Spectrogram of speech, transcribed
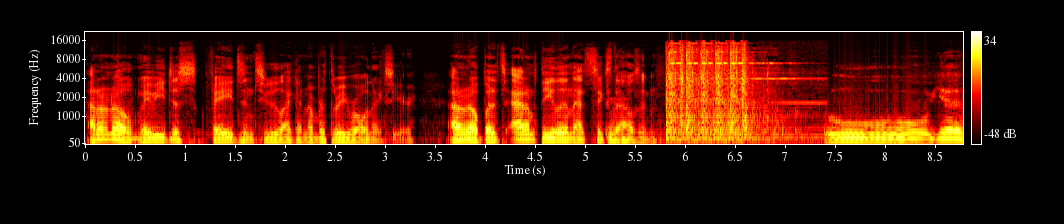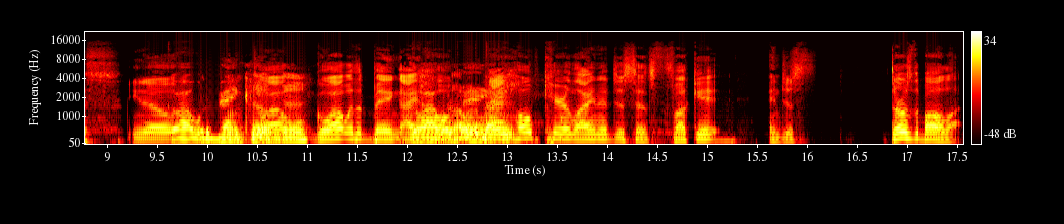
I don't know. Maybe he just fades into like a number three role next year. I don't know, but it's Adam Thielen at six thousand. Ooh, yes. You know, go out with a bang. Go out, go out with a bang. Go I hope. Bang. I hope Carolina just says fuck it and just throws the ball a lot.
